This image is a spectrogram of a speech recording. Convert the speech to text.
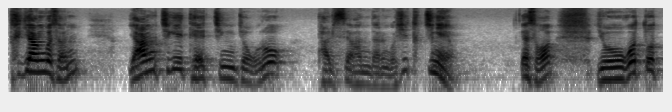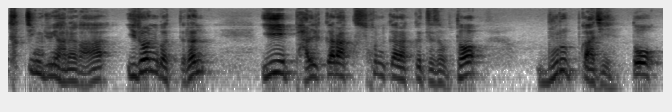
특이한 것은 양측이 대칭적으로 발생한다는 것이 특징이에요. 그래서 요것도 특징 중에 하나가 이런 것들은 이 발가락, 손가락 끝에서부터 무릎까지 또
